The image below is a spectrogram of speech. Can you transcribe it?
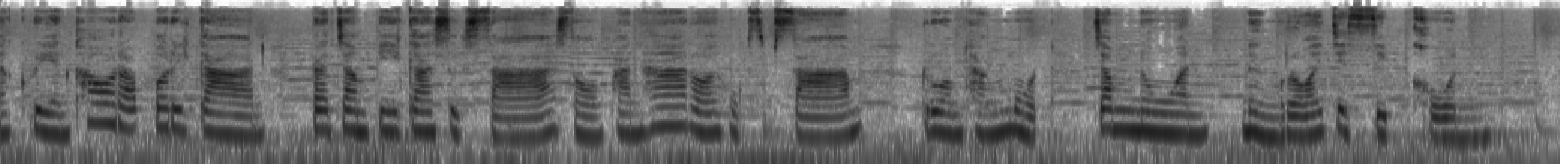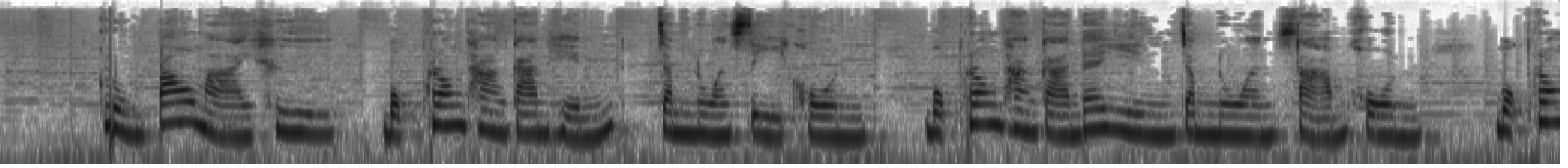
นักเรียนเข้ารับบริการ ประจำปีการศึกษา 2563 รวมทั้งหมดจำนวน 170 คน กลุ่มเป้าหมายคือ บกพร่องทางการเห็นจำนวน 4 คน บกพร่องทางการได้ยินจำนวน 3 คน บกพร่อง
